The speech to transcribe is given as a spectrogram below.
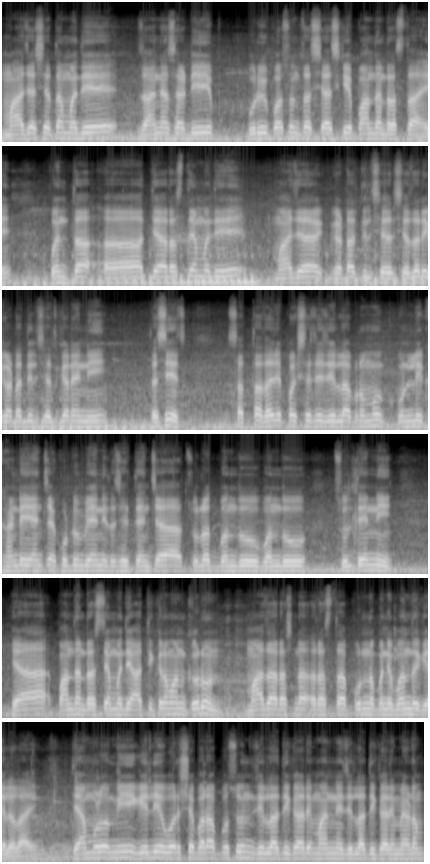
माझ्या शेतामध्ये जाण्यासाठी पूर्वीपासूनचा शासकीय पांधन रस्ता आहे. पण त्या त्या रस्त्यामध्ये माझ्या गटातील शे शेजारी गटातील शेतकऱ्यांनी तसेच सत्ताधारी पक्षाचे जिल्हाप्रमुख कुंडली खांडे यांच्या कुटुंबियांनी तसेच त्यांच्या चुलत बंधू बंधू चुलत्यांनी या पांधन रस्त्यामध्ये अतिक्रमण करून माझा रस्ता रस्ता पूर्णपणे बंद केलेला आहे. त्यामुळं मी गेली वर्षभरापासून जिल्हाधिकारी मान्य जिल्हाधिकारी मॅडम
